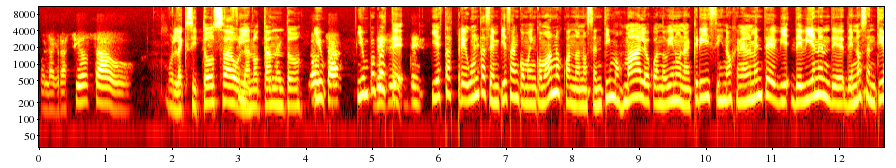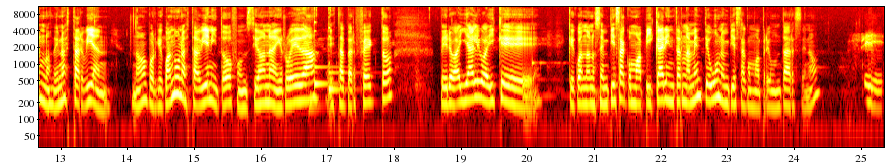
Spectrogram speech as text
o la graciosa o o la exitosa o la no tanto. Y, un poco este y estas preguntas empiezan como a incomodarnos cuando nos sentimos mal o cuando viene una crisis, ¿no? Generalmente vienen de, de no sentirnos, de no estar bien, ¿no? Porque cuando uno está bien y todo funciona y rueda, está perfecto, pero hay algo ahí que, que cuando nos empieza como a picar internamente, uno empieza como a preguntarse, ¿no? Sí,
